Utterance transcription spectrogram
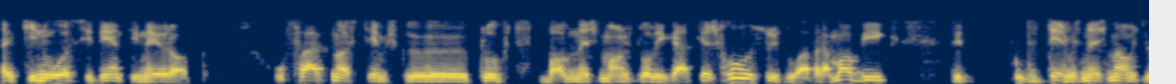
aqui no Ocidente e na Europa. O facto de nós termos clubes de futebol nas mãos de oligarcas russos, do Abramovic, de, de termos nas mãos de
